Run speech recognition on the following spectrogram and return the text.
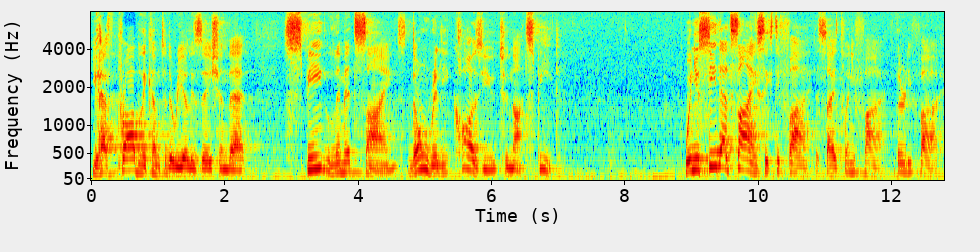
you have probably come to the realization that speed limit signs don't really cause you to not speed. When you see that sign 65, the size 25, 35,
